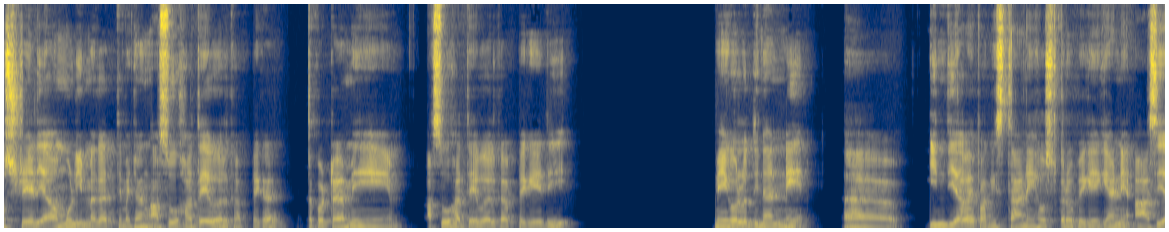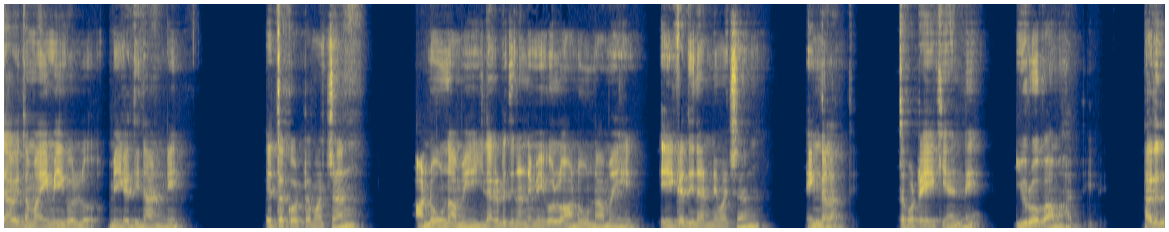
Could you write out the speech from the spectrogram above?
ඔස්ට්‍රේලියාව මුලින්ම ගත්තමචන් අසු හතේවල් කප් එක. තකොට මේ අසු හතේවල් කප් එකේදී මේගොල්ලො දිනන්නේ ඉන්දියාව පකිස්ානය හොස් කරප එක. කියන්නේ ආසියාව තමයි මේගොල්ලො මේක දිනන්නේ. එතකොට මචන් අනු නමේ ඊලකට දිනන්නේ මේගොල්ලො අනු නමේ ඒක දිනන්නේ මචන් එංගලන්තේ. තකොට ඒ කියන්නේ යුරෝපා මහද්දීපේ හරිද?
